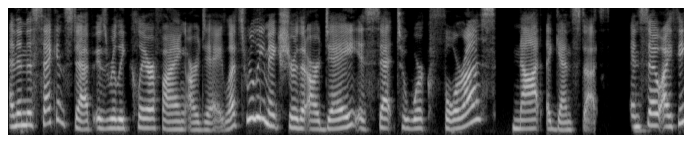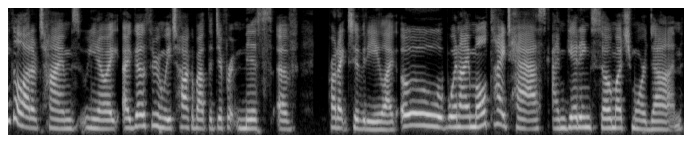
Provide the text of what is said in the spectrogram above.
And then the second step is really clarifying our day. Let's really make sure that our day is set to work for us, not against us. And so I think a lot of times, you know, I, I go through and we talk about the different myths of productivity, like, oh, when I multitask, I'm getting so much more done.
